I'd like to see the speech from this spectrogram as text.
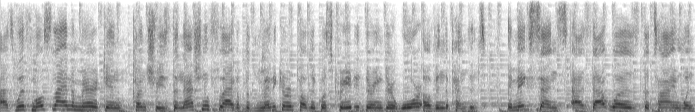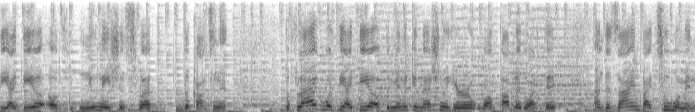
As with most Latin American countries, the national flag of the Dominican Republic was created during their War of Independence. It makes sense as that was the time when the idea of new nations swept the continent. The flag was the idea of Dominican national hero Juan Pablo Duarte and designed by two women,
